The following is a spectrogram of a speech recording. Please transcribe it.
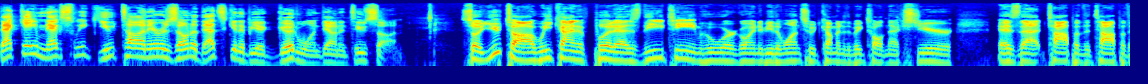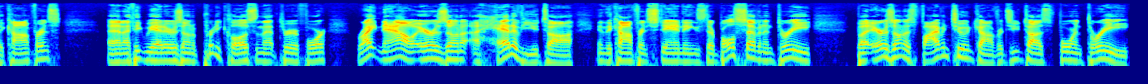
that game next week, Utah and Arizona, that's going to be a good one down in Tucson. So Utah, we kind of put as the team who were going to be the ones who'd come into the Big 12 next year as that top of the top of the conference. And I think we had Arizona pretty close in that three or four. Right now, Arizona ahead of Utah in the conference standings. They're both seven and three, but Arizona's five and two in conference. Utah's four and three,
